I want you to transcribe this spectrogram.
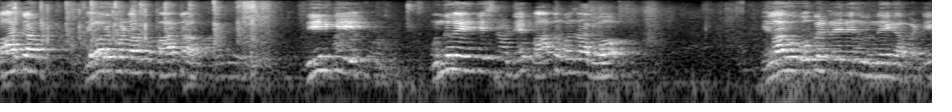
పార్ట్ ఆఫ్ దేవరకొండ ఒక పార్ట్ ఆఫ్ దీనికి ముందుగా ఏం చేసినామంటే పాత బజార్లో ఎలాగో ఓపెన్ డ్రైనేజ్ ఉన్నాయి కాబట్టి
